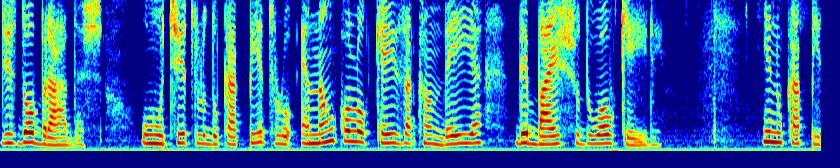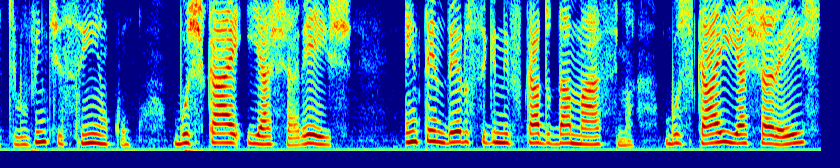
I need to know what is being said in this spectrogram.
desdobradas o título do capítulo é Não coloqueis a candeia debaixo do alqueire. E no capítulo 25, Buscai e achareis, entender o significado da máxima, buscai e achareis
